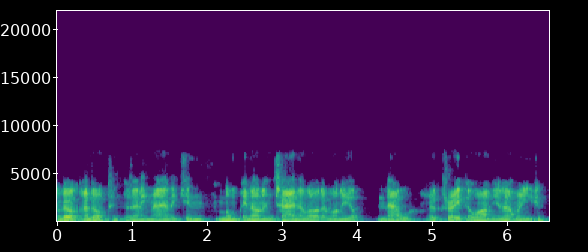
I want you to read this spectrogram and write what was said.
I don't, I don't think there's any mileage in lumping on and tying a load of money up now at three to one. You know, I mean, you could,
